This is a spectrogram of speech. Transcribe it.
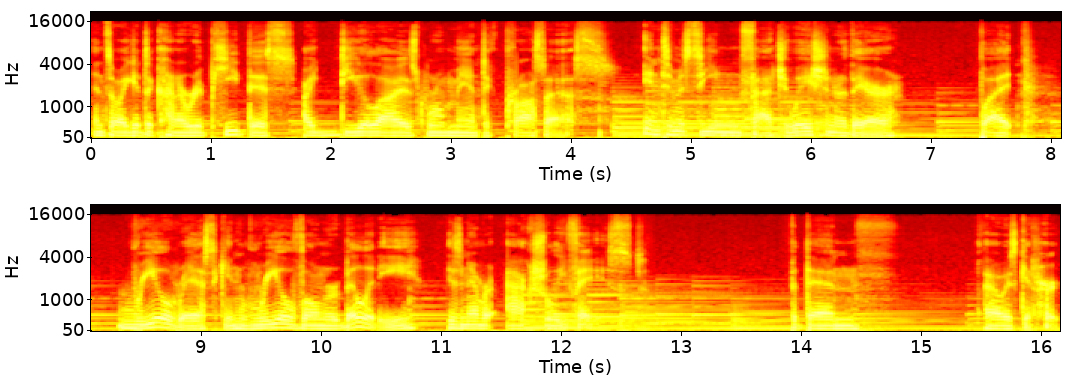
And so I get to kind of repeat this idealized romantic process. Intimacy and infatuation are there, but real risk and real vulnerability is never actually faced. But then I always get hurt.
